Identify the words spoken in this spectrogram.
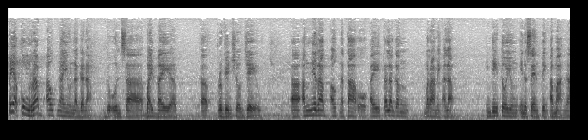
Kaya kung rub out nga yung naganap doon sa Bye-Bye uh, uh, Provincial Jail, uh, ang ni-rub out na tao ay talagang maraming alam. Hindi ito yung inosenteng ama na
